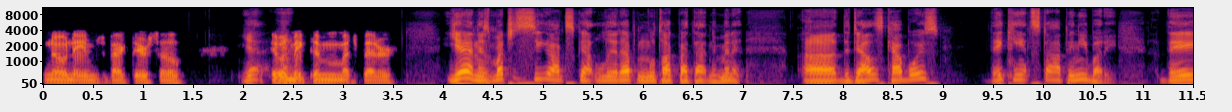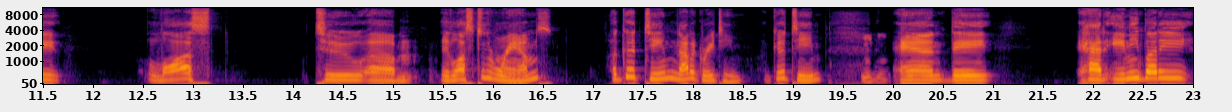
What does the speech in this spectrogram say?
no names back there, so Yeah, it would and- make them much better. Yeah, and as much as the Seahawks got lit up, and we'll talk about that in a minute, uh, the Dallas Cowboys, they can't stop anybody. They lost to um, they lost to the Rams, a good team, not a great team, a good team, and they had anybody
